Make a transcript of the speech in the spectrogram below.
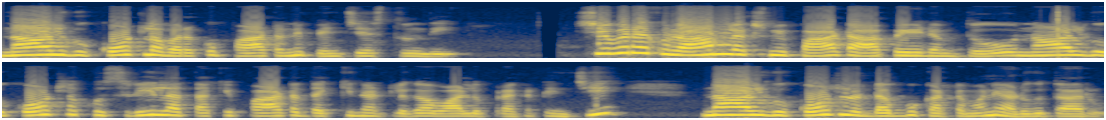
నాలుగు కోట్ల వరకు పాటని పెంచేస్తుంది. చివరకు రామలక్ష్మి పాట ఆపేయడంతో నాలుగు కోట్లకు శ్రీలతకి పాట దక్కినట్లుగా వాళ్ళు ప్రకటించి నాలుగు కోట్ల డబ్బు కట్టమని అడుగుతారు.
